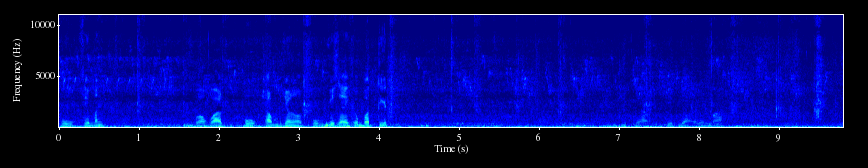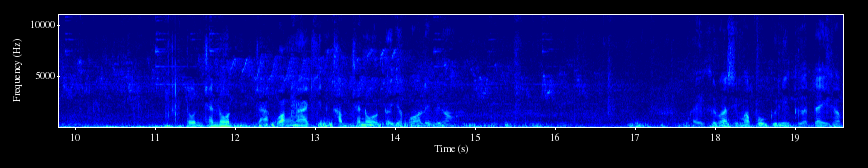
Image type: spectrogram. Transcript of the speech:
ปลูกที่มัน บอกว่าปลูกช้ำชะโนดปลูกพิสัยกับว่าติดติดแล้วติดแล้วเห็นไหมต้นชะโนดจากวังนาคินคำชะโนดโดยเฉพาะเลยพี่น้องใครคือว่าสิมาปลูกอยู่นี่เกิดได้ครับ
